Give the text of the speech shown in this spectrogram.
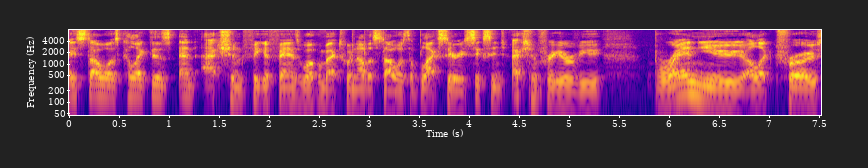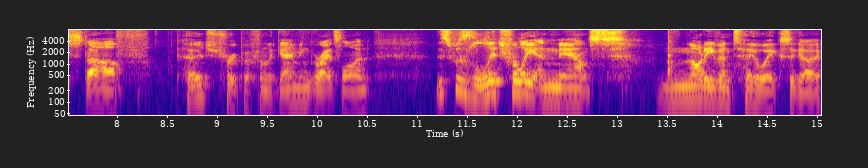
Hey Star Wars collectors and action figure fans, welcome back to another Star Wars The Black Series 6 inch action figure review. Brand new Electro Staff Purge Trooper from the Gaming Greats line. This was literally announced not even two weeks ago.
